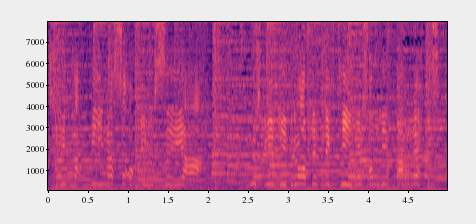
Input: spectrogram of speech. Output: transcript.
Dags att hitta fina saker att säga. Nu ska vi bli bra detektiver som letar rätt.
